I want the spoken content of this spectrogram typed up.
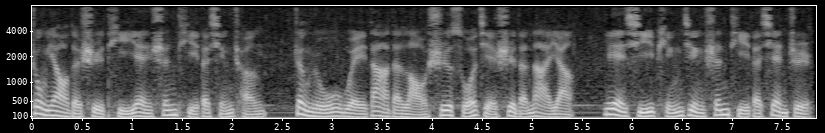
重要的是体验身体的形成。正如伟大的老师所解释的那样，练习平静身体的限制。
